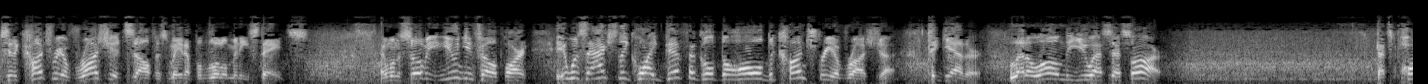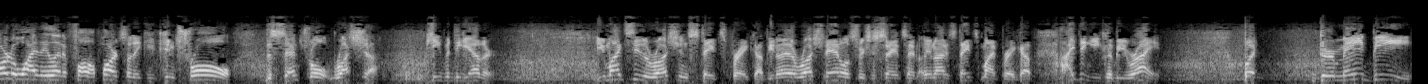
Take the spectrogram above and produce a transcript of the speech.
See, the country of Russia itself is made up of little mini states. And when the Soviet Union fell apart, it was actually quite difficult to hold the country of Russia together, let alone the USSR. That's part of why they let it fall apart, so they could control the central Russia, keep it together. You might see the Russian states break up. You know, the Russian analysts were saying said oh, the United States might break up. I think he could be right. But there may be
